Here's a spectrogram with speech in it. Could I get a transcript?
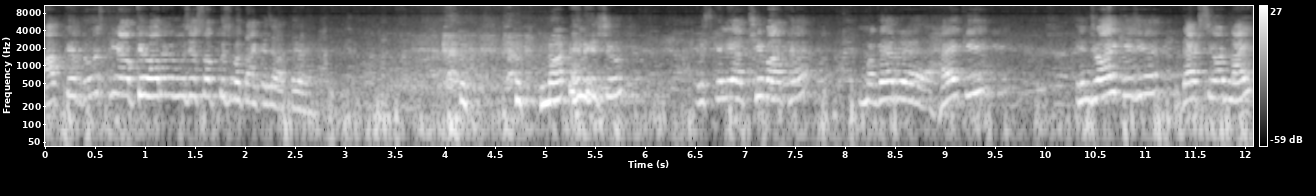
आपके दोस्त ही आपके बारे में मुझे सब कुछ बता के जाते हैं। नॉट एन इशू उसके लिए अच्छी बात है, मगर है कि इंजॉय कीजिए दैट्स योर नाइट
